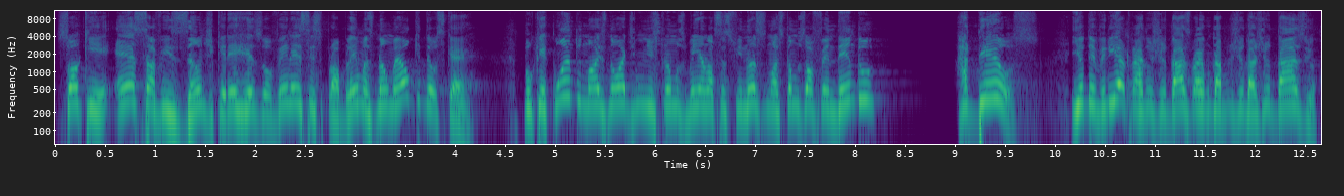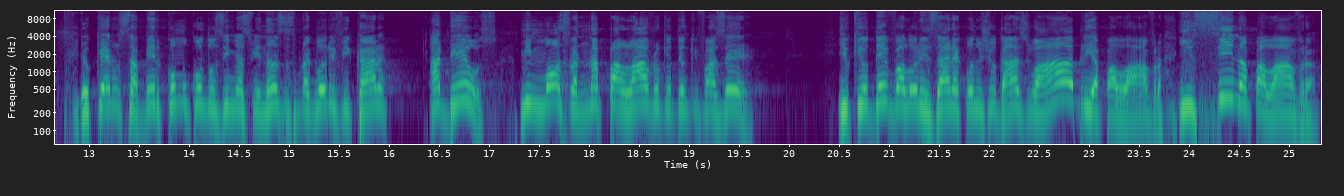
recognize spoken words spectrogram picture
Só que essa visão de querer resolver esses problemas não é o que Deus quer. Porque quando nós não administramos bem as nossas finanças, nós estamos ofendendo a Deus. E eu deveria ir atrás do para perguntar para o Judásio, Judásio, eu quero saber como conduzir minhas finanças para glorificar a Deus. Me mostra na palavra o que eu tenho que fazer. E o que eu devo valorizar é quando o Judásio abre a palavra, ensina a palavra.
